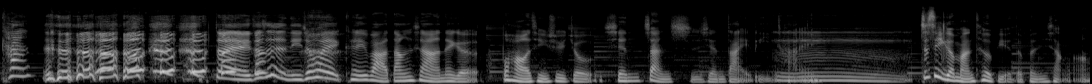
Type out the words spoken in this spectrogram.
看，对，就是你就会可以把当下那个不好的情绪就先暂时先带离开。嗯，这是一个蛮特别的分享啊。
